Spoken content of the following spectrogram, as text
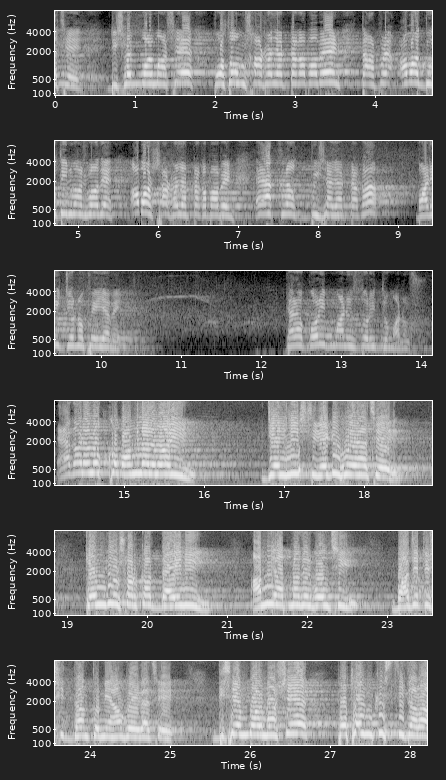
আছে। ডিসেম্বর মাসে প্রথম ষাট হাজার টাকা পাবেন, তারপরে আবার দু তিন মাস বাদে আবার ষাট হাজার টাকা পাবেন। এক লাখ বিশ হাজার টাকা বাড়ির জন্য পেয়ে যাবেন। যারা গরিব মানুষ, দরিদ্র মানুষ, এগারো লক্ষ বাংলার বাড়ি যে লিস্ট রেডি হয়ে আছে। কেন্দ্রীয় সরকার দেয়নি। আমি আপনাদের বলছি বাজেটে সিদ্ধান্ত নেওয়া হয়ে গেছে। ডিসেম্বর মাসে প্রথম কিস্তি তারা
